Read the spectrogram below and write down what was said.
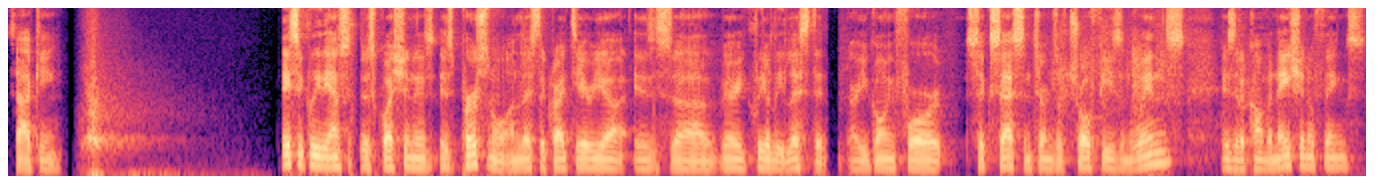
Sacchi. Basically, the answer to this question is is personal, unless the criteria is uh, very clearly listed. Are you going for success in terms of trophies and wins? Is it a combination of things?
